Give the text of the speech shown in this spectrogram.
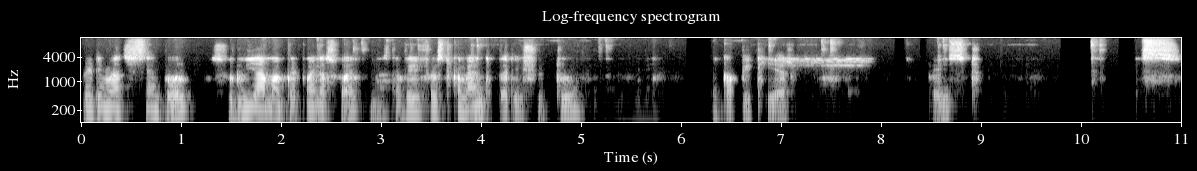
pretty much simple. Sudo yum update minus y is the very first command that you should do. I copy it here. Paste yes.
